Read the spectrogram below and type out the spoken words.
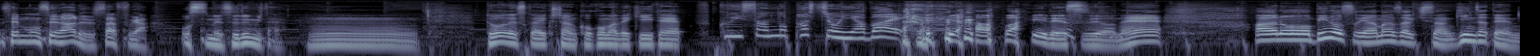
専門性のあるスタッフがおすすめするみたいな。どうですかいくちゃんここまで聞いて福井さんのパッションやばい やばいですよね。あのビノス山崎さん銀座店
